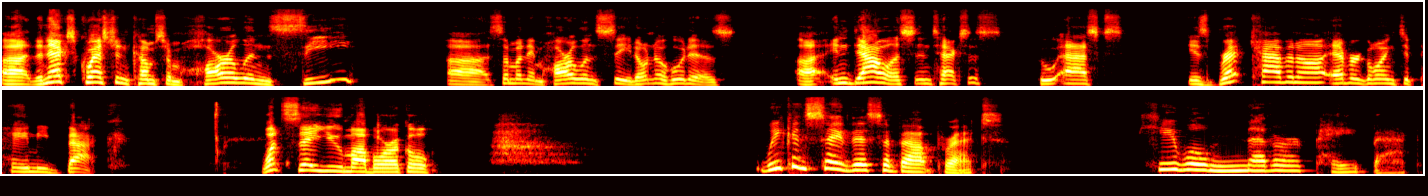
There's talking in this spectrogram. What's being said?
Uh, the next question comes from Harlan C. Uh, someone named Harlan C. Don't know who it is. Uh, in Dallas, in Texas, who asks, "Is Brett Kavanaugh ever going to pay me back?" What say you, Mob Oracle? We can say this about Brett he will never pay back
